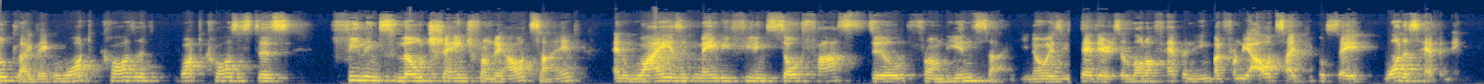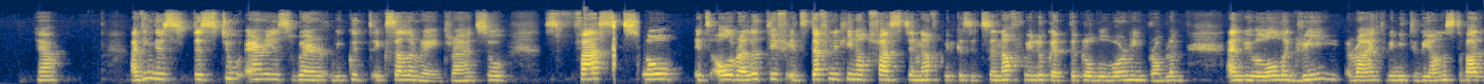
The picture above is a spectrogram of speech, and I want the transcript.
look like? Like what causes what causes this feeling slow change from the outside and why is it maybe feeling so fast still from the inside? You know as you said there's a lot of happening but from the outside people say what is happening? Yeah. I think there's there's two areas where we could accelerate right? So fast slow it's all relative. It's definitely not fast enough because it's enough we look at the global warming problem and we will all agree right? We need to be honest about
